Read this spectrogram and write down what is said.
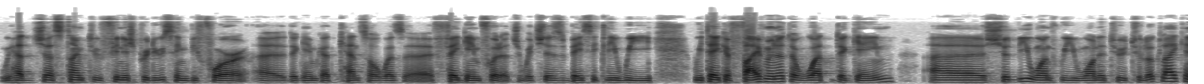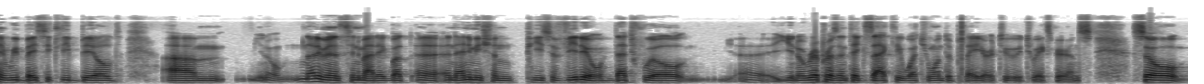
we had just time to finish producing before uh, the game got canceled was uh, fake game footage, which is basically we we take a five minute of what the game uh, should be, what we wanted to to look like, and we basically build um, you know, not even a cinematic, but uh, an animation piece of video that will, uh, you know, represent exactly what you want the player to to experience. So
